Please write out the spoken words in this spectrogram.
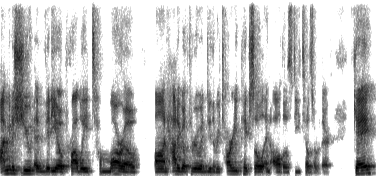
I'm gonna shoot a video probably tomorrow on how to go through and do the retargeting pixel and all those details over there okay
